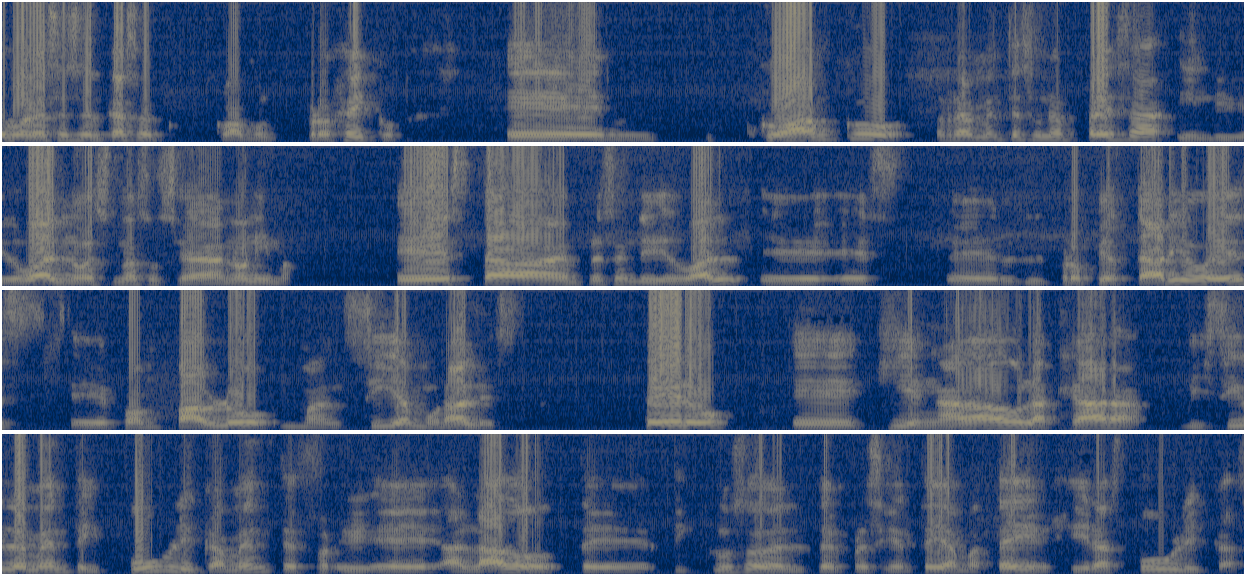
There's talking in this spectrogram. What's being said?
bueno, ese es el caso de Coamco y Progeico. Coamco realmente es una empresa individual, no es una sociedad anónima. Esta empresa individual eh, es el, propietario es eh, Juan Pablo Mancilla Morales, pero eh, quien ha dado la cara visiblemente y públicamente al lado de, incluso del, presidente Yamatei en giras públicas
